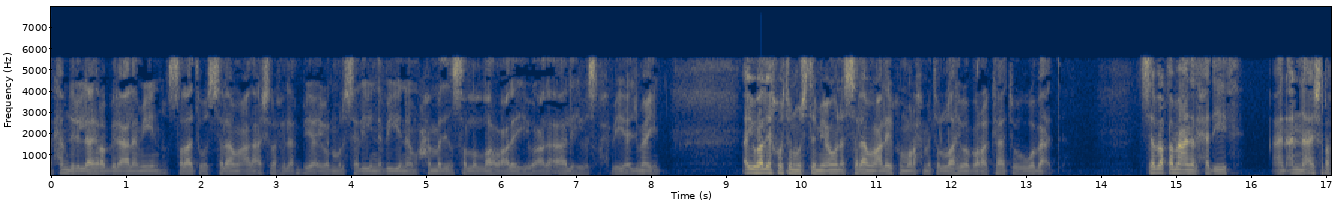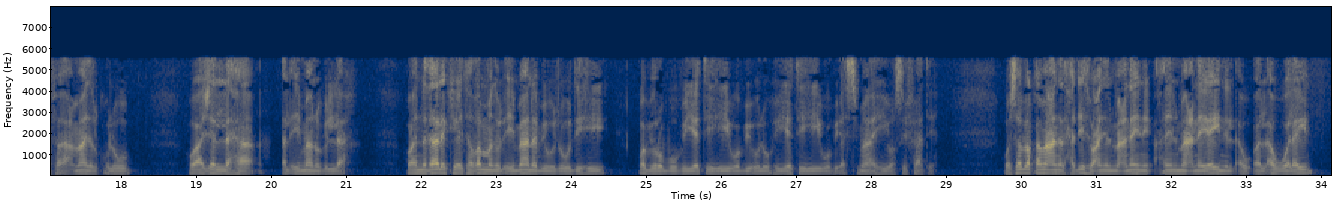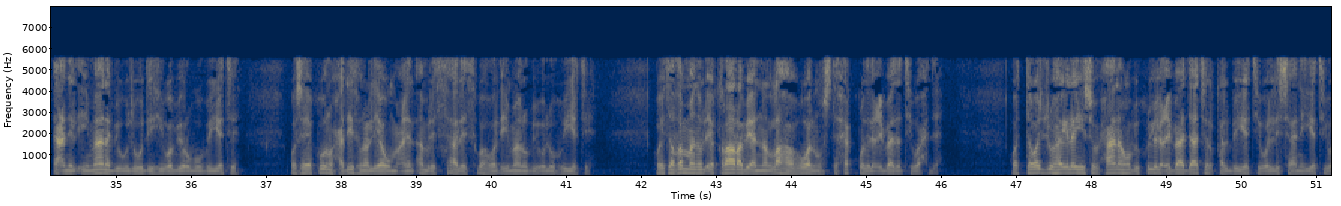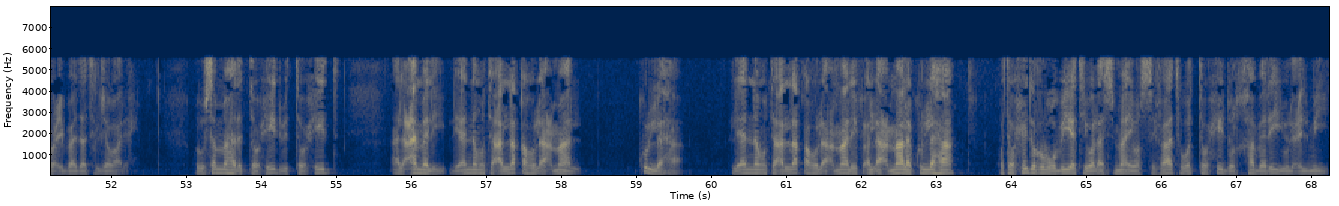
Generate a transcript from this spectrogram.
الحمد لله رب العالمين والصلاة والسلام على أشرف الأنبياء والمرسلين نبينا محمد صلى الله عليه وعلى آله وصحبه أجمعين. أيها الإخوة المستمعون السلام عليكم ورحمة الله وبركاته وبعد. سبق معنا الحديث عن أن أشرف أعمال القلوب وأجلها الإيمان بالله، وأن ذلك يتضمن الإيمان بوجوده وبربوبيته وبألوهيته وبأسمائه وصفاته. وسبق معنا الحديث عن المعنيين عن المعنيين الأولين يعني الإيمان بوجوده وبربوبيته. وسيكون حديثنا اليوم عن الأمر الثالث وهو الإيمان بألوهيته. ويتضمن الإقرار بأن الله هو المستحق للعبادة وحده. والتوجه إليه سبحانه بكل العبادات القلبية واللسانية وعبادات الجوارح. ويسمى هذا التوحيد بالتوحيد العملي لأن متعلقه الأعمال كلها لأن متعلقه الأعمال الأعمال كلها وتوحيد الربوبية والأسماء والصفات هو التوحيد الخبري العلمي.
